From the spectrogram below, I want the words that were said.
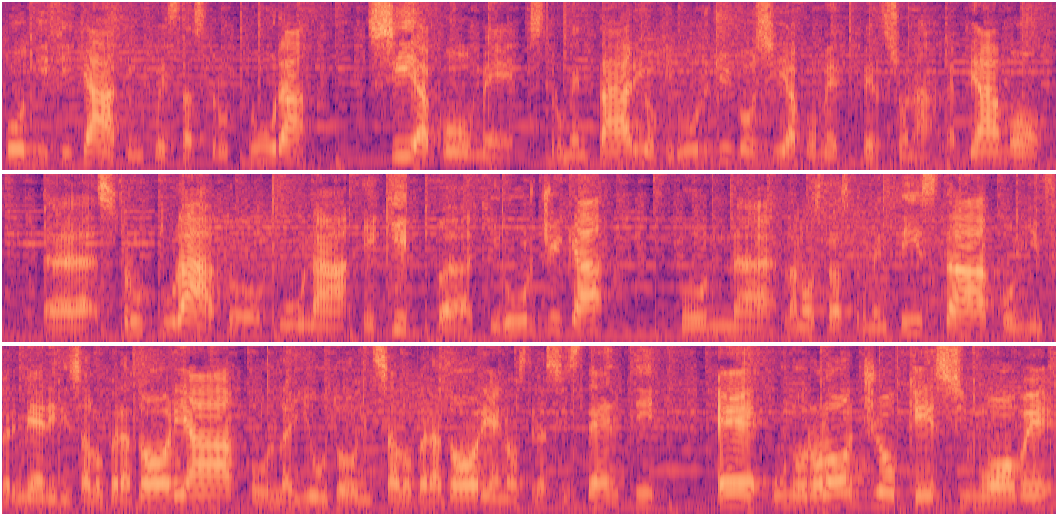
codificati in questa struttura sia come strumentario chirurgico sia come personale. Abbiamo eh, strutturato una equip chirurgica con la nostra strumentista, con gli infermieri di sala operatoria, con l'aiuto in sala operatoria, i nostri assistenti. È un orologio che si muove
